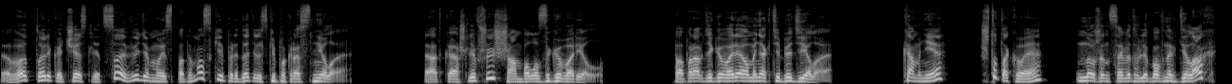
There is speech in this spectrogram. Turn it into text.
Вот только часть лица, видимо, из-под маски предательски покраснела. Откашлившись, Шамбала заговорил. «По правде говоря, у меня к тебе дело». «Ко мне? Что такое? Нужен совет в любовных делах?»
